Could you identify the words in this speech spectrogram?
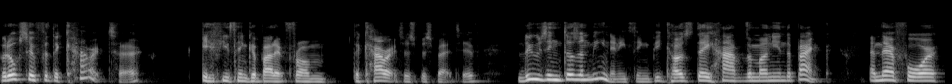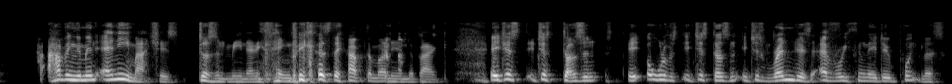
But also for the character, if you think about it from the character's perspective, losing doesn't mean anything because they have the money in the bank. And therefore, having them in any matches doesn't mean anything because they have the money in the bank. It just it just doesn't it all of it just doesn't it just renders everything they do pointless.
